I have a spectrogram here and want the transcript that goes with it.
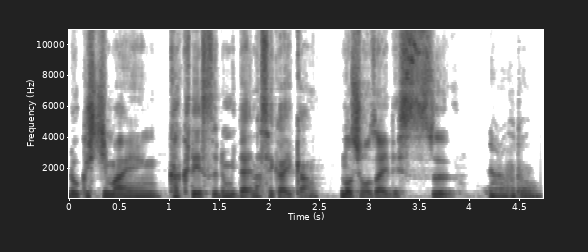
6、7万円確定するみたいな世界観の商材です。なるほど。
